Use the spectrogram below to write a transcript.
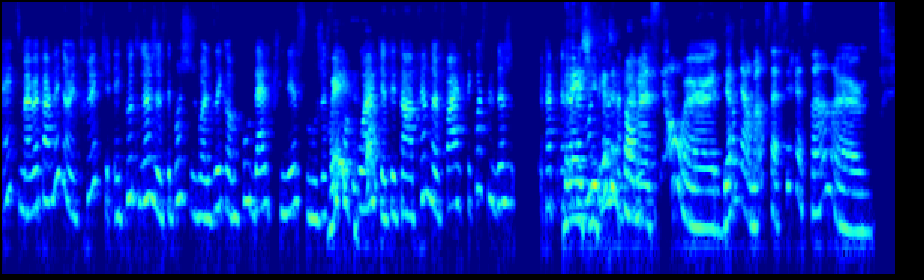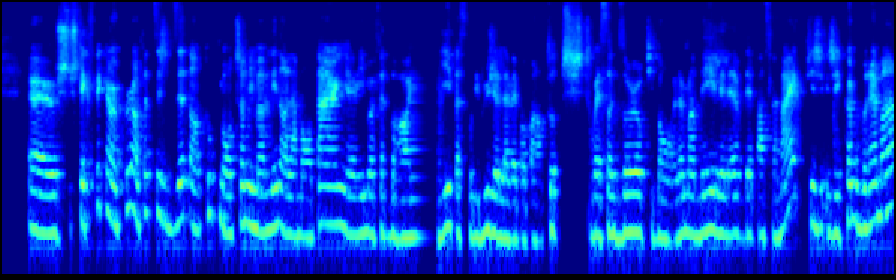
Hey, tu m'avais parlé d'un truc, écoute, là, je ne sais pas si je vais le dire comme faux, d'alpinisme ou je sais pas quoi, que tu es en train de faire. C'est quoi? C'est de... Ben, j'ai fait une formation euh, dernièrement, c'est assez récent. Euh, euh, je, t'explique un peu. En fait, je disais tantôt que mon chum, il m'a amené dans la montagne, il m'a fait brailler parce qu'au début, je ne l'avais pas pantoute, puis je trouvais ça dur. Puis bon, là, un moment donné, l'élève dépasse le maître. Puis j'ai comme vraiment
